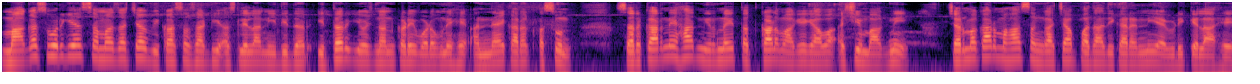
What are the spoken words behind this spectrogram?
मागासवर्गीय समाजाच्या विकासासाठी असलेला निधी दर इतर योजनांकडे वळवणे हे अन्यायकारक असून सरकारने हा निर्णय तत्काळ मागे घ्यावा अशी मागणी चर्मकार महासंघाच्या पदाधिकाऱ्यांनी यावेळी केला आहे.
